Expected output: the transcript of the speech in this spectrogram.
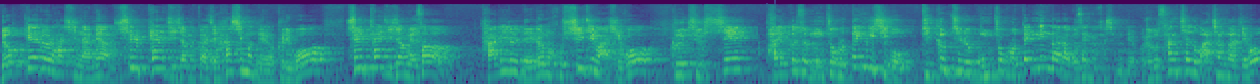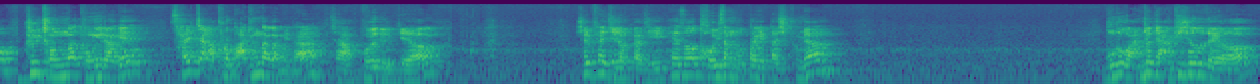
몇 개를 하시냐면 실패 지점까지 하시면 돼요. 그리고 실패 지점에서 다리를 내려놓고 쉬지 마시고 그 즉시 발끝을 몸쪽으로 당기시고 뒤꿈치를 몸쪽으로 당긴다라고 생각하시면 돼요. 그리고 상체도 마찬가지로 그 전과 동일하게 살짝 앞으로 마중 나갑니다. 자 보여드릴게요. 실패 지점까지 해서 더 이상 못하겠다 싶으면 무릎 완전히 안 피셔도 돼요.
